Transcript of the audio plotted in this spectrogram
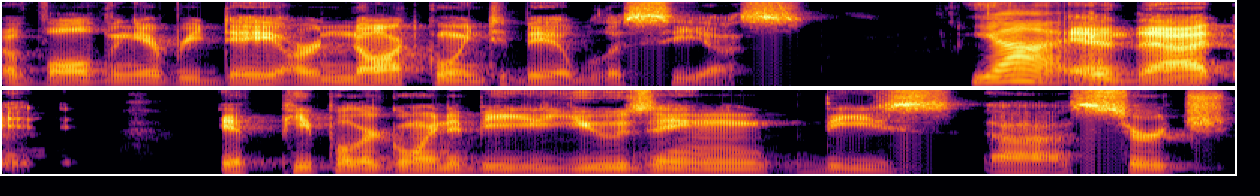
evolving every day, are not going to be able to see us. Yeah. And it, that if people are going to be using these uh, search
